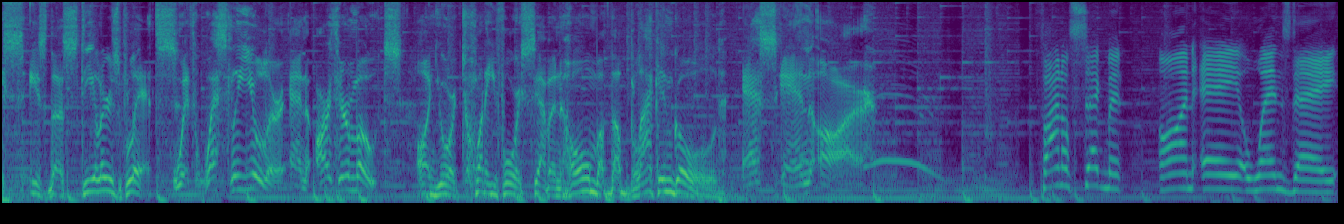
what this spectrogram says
This is the Steelers Blitz with Wesley Euler and Arthur Moats on your 24 7 home of the black and gold, SNR. Final segment on a Wednesday.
